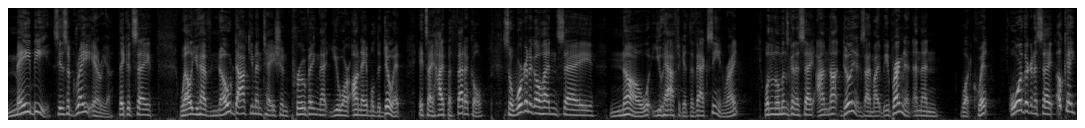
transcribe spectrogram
Maybe. See, it's a gray area. They could say, well, you have no documentation proving that you are unable to do it. It's a hypothetical. So we're going to go ahead and say, no, you have to get the vaccine, right? Well, then the woman's going to say, I'm not doing it because I might be pregnant. And then what, quit? Or they're going to say, okay,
